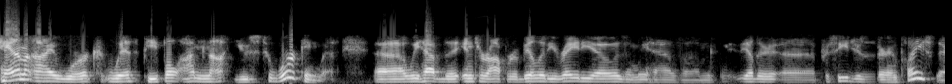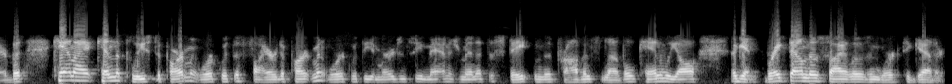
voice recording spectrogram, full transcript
Can I work with people I'm not used to working with? Uh, we have the interoperability radios, and we have um, the other uh, procedures that are in place there. But can I? Can the police department work with the fire department? Work with the emergency management at the state and the province level? Can we all again break down those silos and work together?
